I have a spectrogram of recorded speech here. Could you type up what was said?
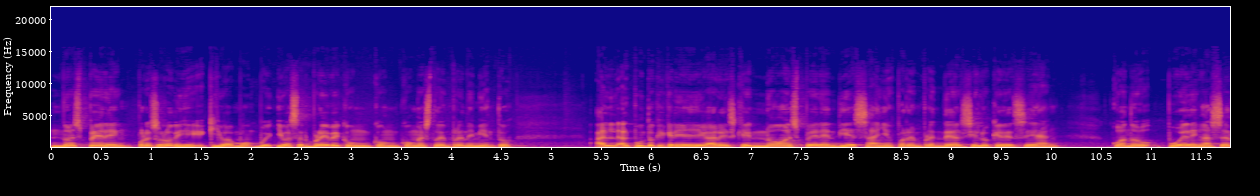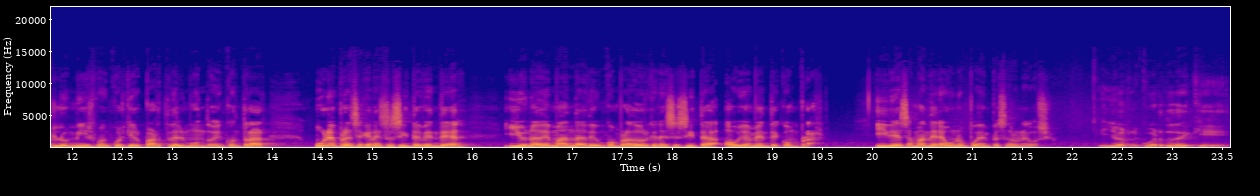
no esperen, por eso lo dije que iba a ser breve con, con, esto de emprendimiento. Al, al, punto que quería llegar es que no esperen 10 años para emprender si es lo que desean, cuando pueden hacer lo mismo en cualquier parte del mundo. Encontrar una empresa que necesite vender y una demanda de un comprador que necesita obviamente comprar. Y de esa manera uno puede empezar un negocio. Y yo recuerdo de que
